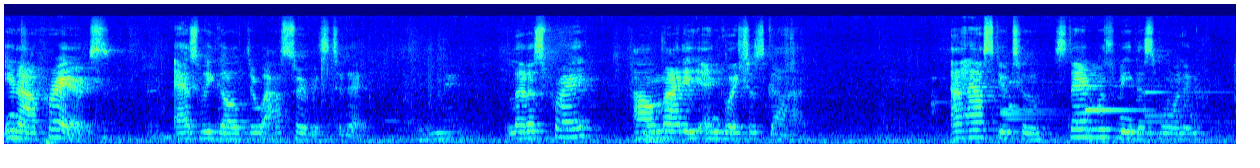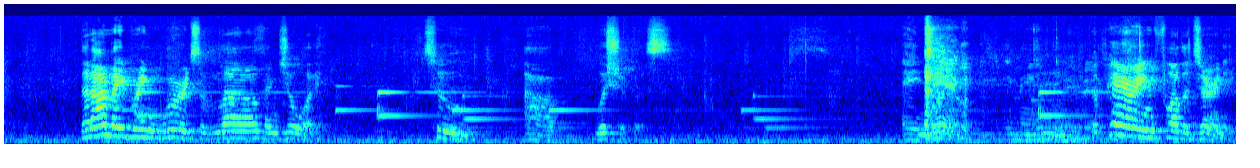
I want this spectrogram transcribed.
in our prayers as we go through our service today. Let us pray, Almighty and gracious God. I ask you to stand with me this morning that I may bring words of love and joy to our worshipers. Amen. Amen. Preparing for the journey.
